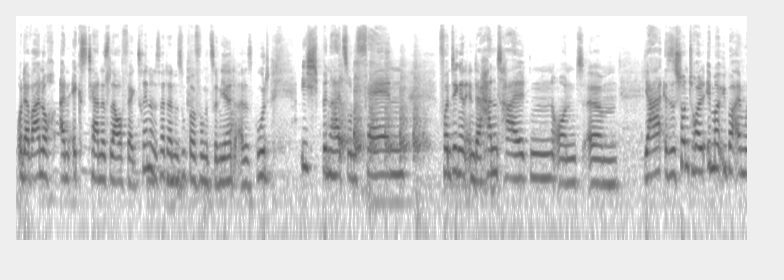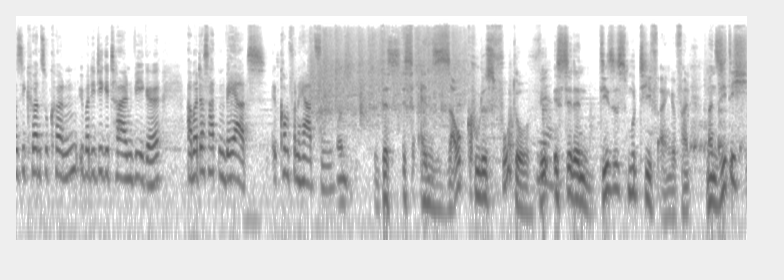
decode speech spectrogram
und da war noch ein externes Laufwerk drin und das hat dann super funktioniert, alles gut. Ich bin halt so ein Fan von Dingen in der Hand halten und ähm, ja, es ist schon toll, immer überall Musik hören zu können, über die digitalen Wege. Aber das hat einen Wert, kommt von Herzen. Und das ist ein saucooles Foto. Wie ja. ist dir denn dieses Motiv eingefallen? Man sieht dich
